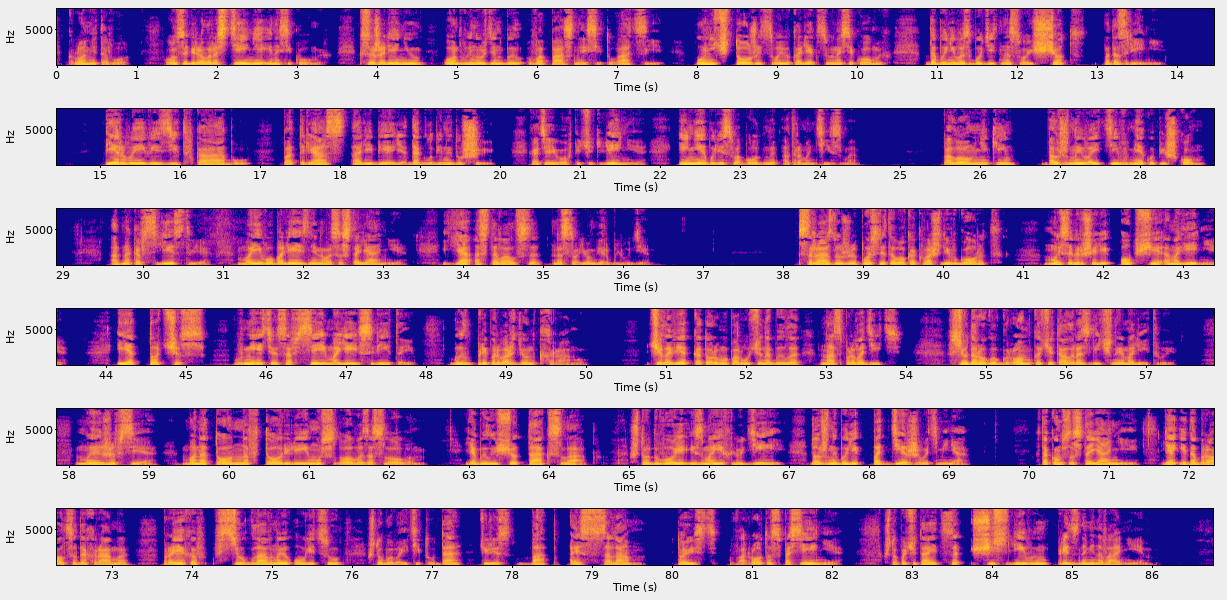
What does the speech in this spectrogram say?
Кроме того, он собирал растения и насекомых. К сожалению, он вынужден был в опасной ситуации уничтожить свою коллекцию насекомых, дабы не возбудить на свой счет подозрений. Первый визит в Каабу потряс Алибея до глубины души, хотя его впечатления и не были свободны от романтизма. Паломники должны войти в Мекку пешком, однако вследствие моего болезненного состояния я оставался на своем верблюде. Сразу же после того, как вошли в город, мы совершили общее омовение, и я тотчас вместе со всей моей свитой был припровожден к храму. Человек, которому поручено было нас проводить, всю дорогу громко читал различные молитвы. Мы же все монотонно вторили ему слово за словом. Я был еще так слаб, что двое из моих людей должны были поддерживать меня. В таком состоянии я и добрался до храма, проехав всю главную улицу, чтобы войти туда через Баб-эс-Салам, то есть ворота спасения, что почитается счастливым предзнаменованием.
